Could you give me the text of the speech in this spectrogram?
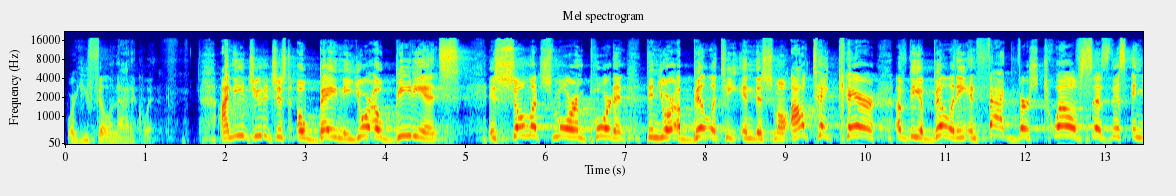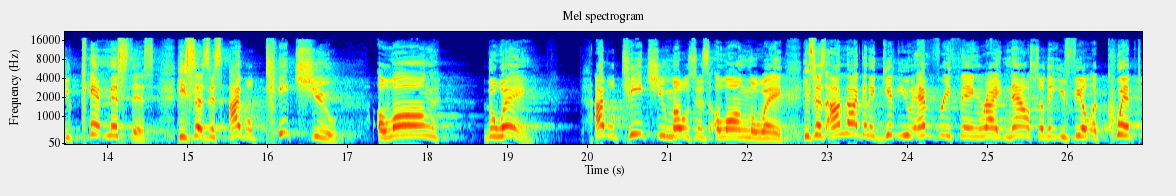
where you feel inadequate. I need you to just obey me. Your obedience is so much more important than your ability in this moment. I'll take care of the ability. In fact, verse 12 says this, and you can't miss this. He says this I will teach you along the way. I will teach you, Moses, along the way. He says, I'm not going to give you everything right now so that you feel equipped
